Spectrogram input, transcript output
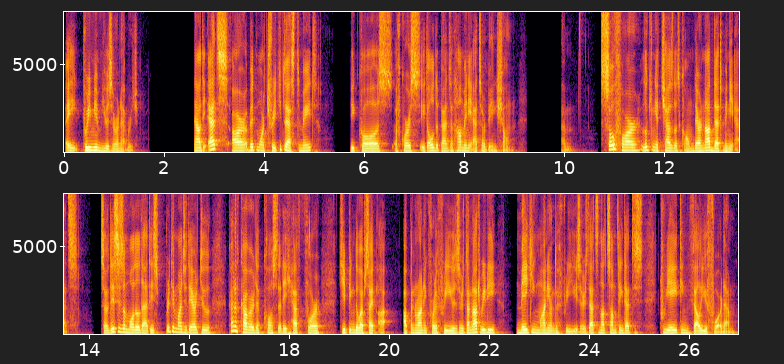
a premium user on average. Now the ads are a bit more tricky to estimate because of course it all depends on how many ads are being shown. Um, so far, looking at chess.com, there are not that many ads. So this is a model that is pretty much there to kind of cover the cost that they have for keeping the website up and running for the free users. They're not really making money on the free users. That's not something that is creating value for them.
